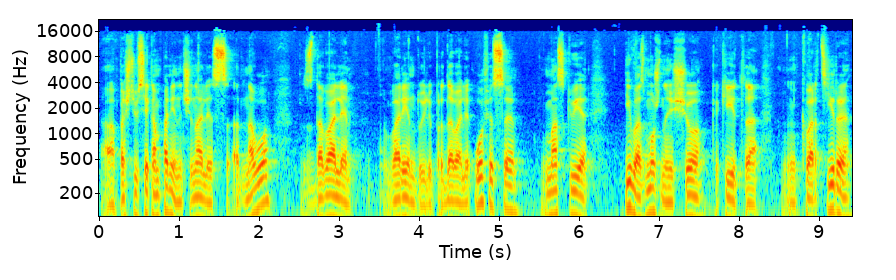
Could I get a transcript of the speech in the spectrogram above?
а почти все компании начинали с одного, сдавали в аренду или продавали офисы в Москве и, возможно, еще какие-то квартиры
